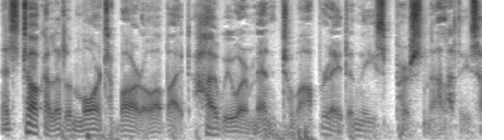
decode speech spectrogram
Let's talk a little more tomorrow about how we were meant to operate in these personalities of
